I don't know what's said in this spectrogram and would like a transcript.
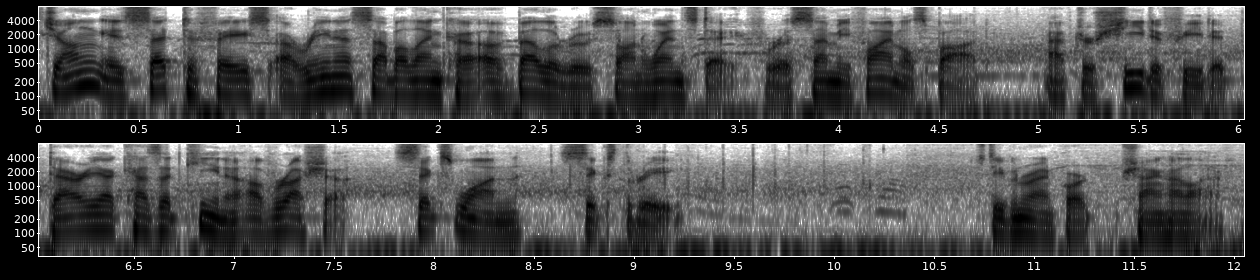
Zheng is set to face Arina Sabalenka of Belarus on Wednesday for a semi-final spot after she defeated Daria Kasatkina of Russia 6-1, 6-3. Stephen Rancourt, Shanghai Live.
